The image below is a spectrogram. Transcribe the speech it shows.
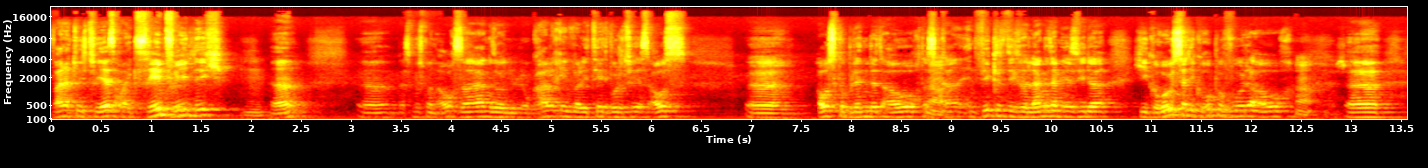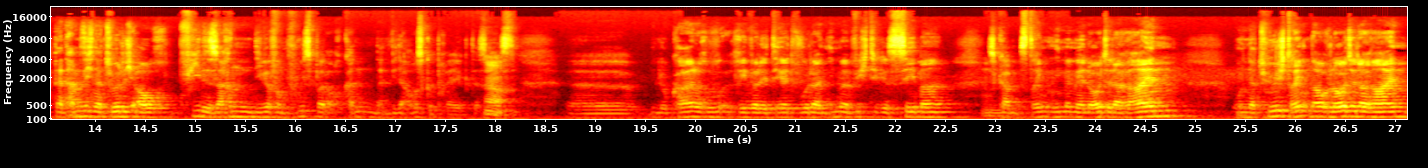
war natürlich zuerst auch extrem friedlich. Mhm. Ja, äh, das muss man auch sagen. So eine Lokalrivalität wurde zuerst aus, äh, ausgeblendet auch. Das ja. kann, entwickelt sich so langsam erst wieder. Je größer die Gruppe wurde auch, ja. äh, dann haben sich natürlich auch viele Sachen, die wir vom Fußball auch kannten, dann wieder ausgeprägt. Das heißt, äh, Lokalrivalität wurde ein immer wichtiges Thema. Es, kam, es drängten immer mehr Leute da rein. Und natürlich drängten auch Leute da rein,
